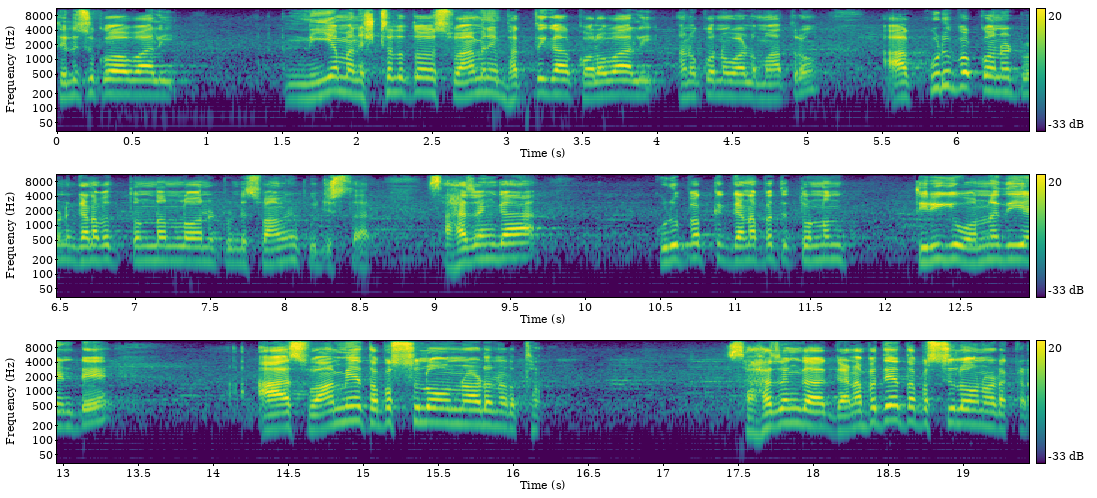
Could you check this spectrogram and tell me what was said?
తెలుసుకోవాలి. నియమ నిష్టలతో స్వామిని భక్తిగా కొలవాలి అనుకున్న వాళ్ళు మాత్రం ఆ కుడిపక్క ఉన్నటువంటి గణపతి తుండంలో ఉన్నటువంటి స్వామిని పూజిస్తారు. సహజంగా కుడిపక్క గణపతి తుండం తిరిగి ఉన్నది అంటే ఆ స్వామే తపస్సులో ఉన్నాడు అని అర్థం. సహజంగా గణపతే తపస్సులో ఉన్నాడు అక్కడ.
